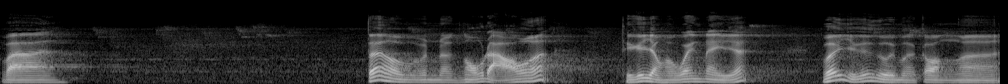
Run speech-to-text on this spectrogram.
Và tới hồi mình à, ngộ đạo á, thì cái dòng hào quang này á, với những cái người mà còn à,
